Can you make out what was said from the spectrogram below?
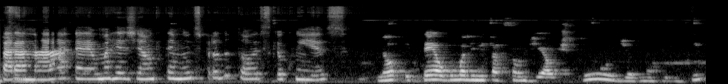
Paraná é uma região que tem muitos produtores que eu conheço. Não, tem alguma limitação de altitude, alguma coisa assim?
